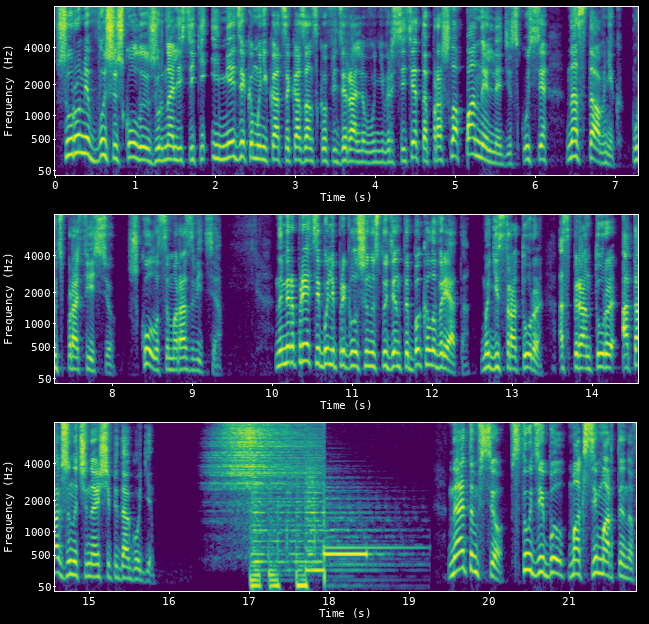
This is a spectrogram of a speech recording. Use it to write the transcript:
В шоуруме Высшей школы журналистики и медиакоммуникации Казанского федерального университета прошла панельная дискуссия «Наставник. Путь в профессию. Школа саморазвития». На мероприятии были приглашены студенты бакалавриата, магистратуры, аспирантуры, а также начинающие педагоги. На этом все. В студии был Максим Мартынов.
